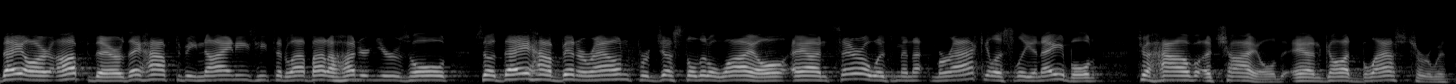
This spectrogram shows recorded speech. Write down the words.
they are up there. They have to be 90s. He said, well, about 100 years old. So they have been around for just a little while. And Sarah was miraculously enabled to have a child. And God blessed her with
